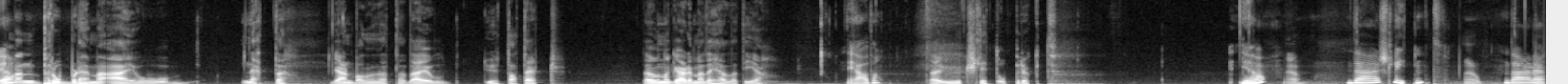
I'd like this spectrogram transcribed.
Ja. Men problemet er jo nettet. Jernbanenettet. Det er jo utdatert. Det er jo noe galt med det hele tida. ja da. Det er utslitt, oppbrukt. Ja. Ja. Det er slitent. Ja. Det er det.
